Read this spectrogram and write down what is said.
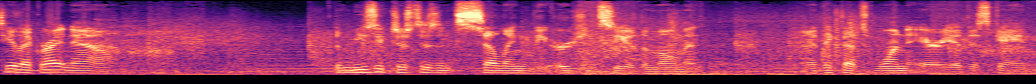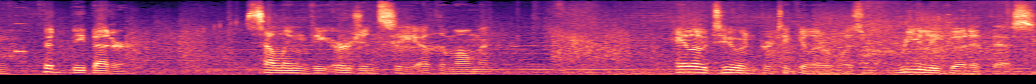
See, like right now, the music just isn't selling the urgency of the moment. And I think that's one area this game could be better. Selling the urgency of the moment. Halo 2 in particular was really good at this.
